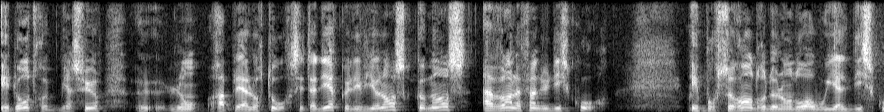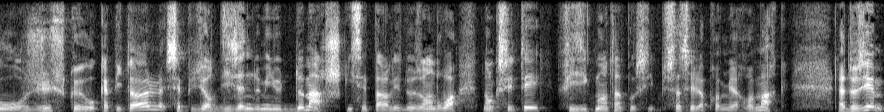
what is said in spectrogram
Et d'autres, bien sûr, euh, l'ont rappelé à leur tour. C'est-à-dire que les violences commencent avant la fin du discours. Et pour se rendre de l'endroit où il y a le discours jusqu'au Capitole, c'est plusieurs dizaines de minutes de marche qui séparent les deux endroits. Donc c'était physiquement impossible. Ça, c'est la première remarque. La deuxième,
